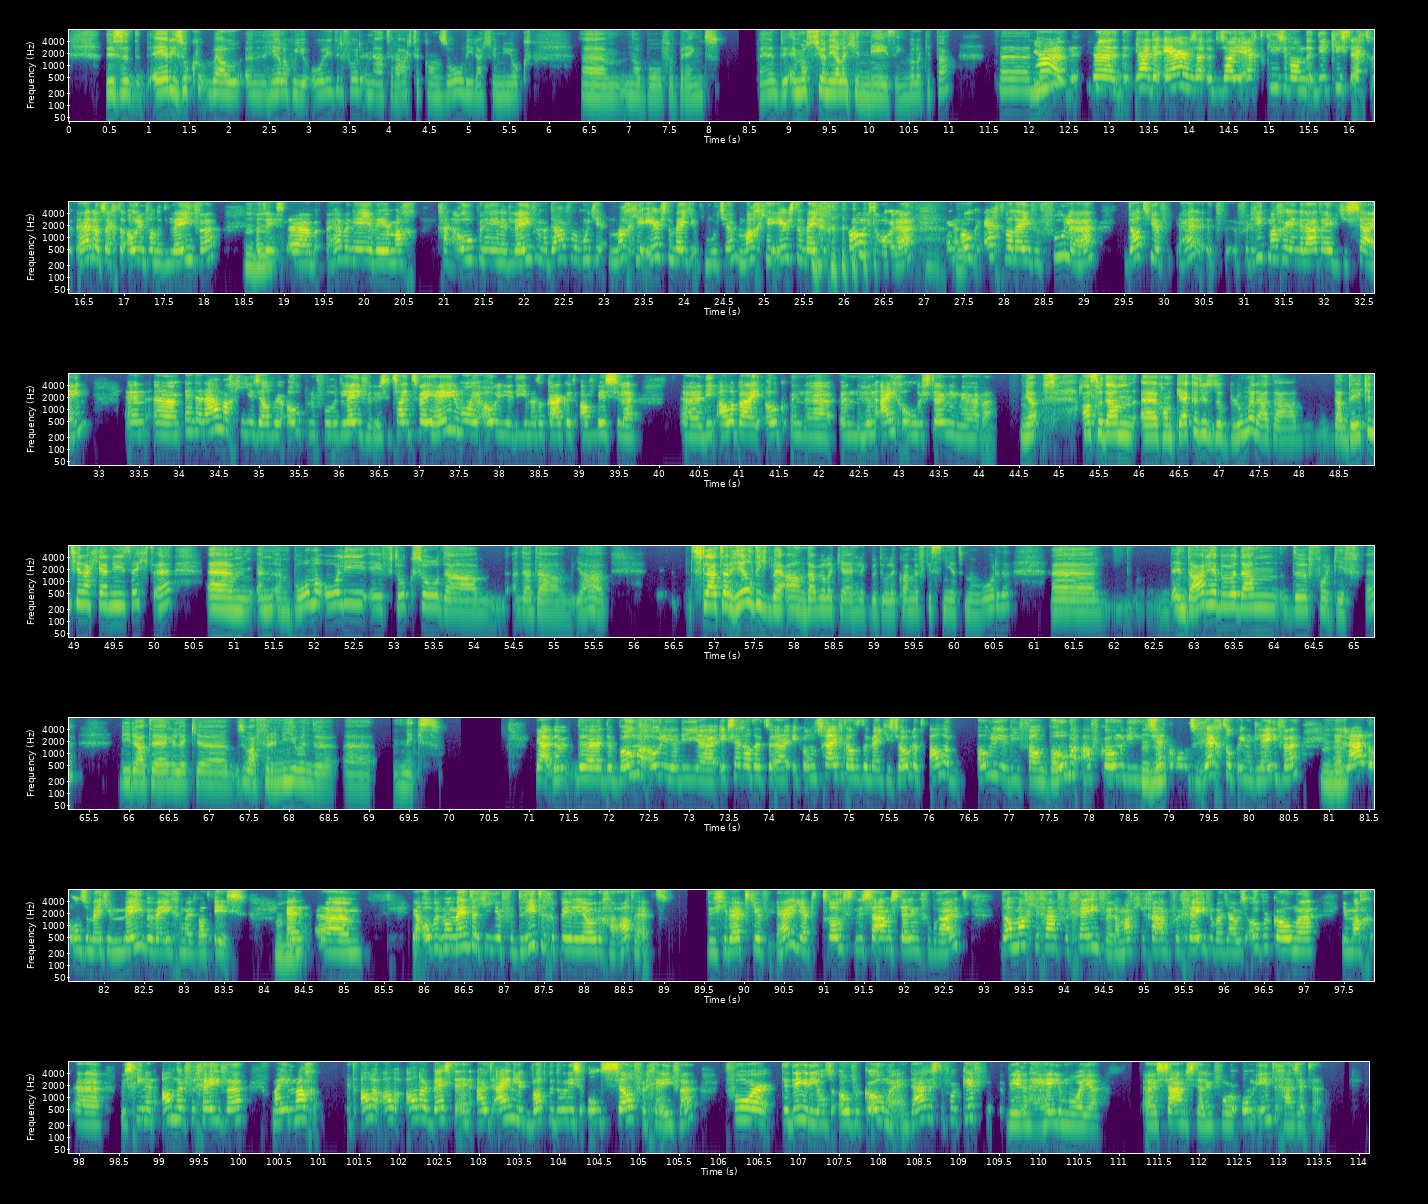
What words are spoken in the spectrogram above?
Dus de air is ook wel een hele goede olie ervoor en uiteraard de console die dat je nu ook um, naar boven brengt. Hè. De emotionele genezing, wil ik het dat? Uh, ja, de, de, ja, de air zou, zou, je echt kiezen van, die kiest echt, hè, dat is echt de olie van het leven. Dat mhm. is uh, hè, wanneer je weer mag gaan openen in het leven. Maar daarvoor moet je, mag je eerst een beetje, of moet je, mag je eerst een beetje getroost worden. En ook echt wel even voelen dat je, hè, het verdriet mag er inderdaad eventjes zijn. En, um, en daarna mag je jezelf weer openen voor het leven. Dus het zijn twee hele mooie oliën die je met elkaar kunt afwisselen. Uh, die allebei ook een, uh, een, hun eigen ondersteuning weer hebben. Ja, als we dan uh, gaan kijken, dus de bloemen, dat, dat, dat dekentje dat jij nu zegt, hè, um, een, een bomenolie heeft ook zo dat, dat, ja, sluit er heel dicht bij aan, dat wil ik eigenlijk bedoelen. Ik kwam even niet uit mijn woorden. En daar hebben we dan de forgive, hè, die dat eigenlijk uh, zo wat vernieuwende mix. Ja, de, de, de bomenolieën, die, uh, ik zeg altijd, uh, ik omschrijf het altijd een beetje zo, dat alle oliën die van bomen afkomen, die mhm. zetten ons rechtop in het leven mhm. en laten ons een beetje meebewegen met wat is. Mhm. En um, ja, op het moment dat je je verdrietige periode gehad hebt, dus je hebt, je, hè, je hebt de troostende samenstelling gebruikt, dan mag je gaan vergeven. Dan mag je gaan vergeven wat jou is overkomen. Je mag uh, misschien een ander vergeven. Maar je mag het aller, aller, allerbeste en uiteindelijk wat we doen is onszelf vergeven voor de dingen die ons overkomen. En daar is de Forgive weer een hele mooie uh, samenstelling voor om in te gaan zetten.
